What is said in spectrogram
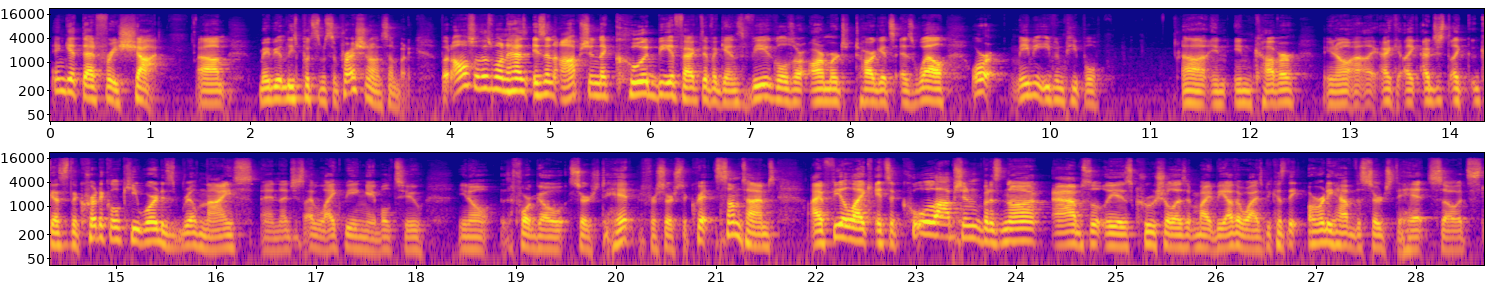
and get that free shot. Um, maybe at least put some suppression on somebody. But also this one has is an option that could be effective against vehicles or armored targets as well, or maybe even people uh, in in cover. You know, I I, like I just like because the critical keyword is real nice, and I just I like being able to you know forego surge to hit for surge to crit. Sometimes I feel like it's a cool option, but it's not absolutely as crucial as it might be otherwise because they already have the surge to hit. So it's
